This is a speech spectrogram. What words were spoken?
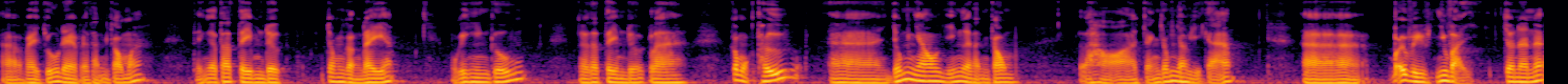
à, về chủ đề về thành công á thì người ta tìm được trong gần đây á một cái nghiên cứu người ta tìm được là có một thứ à, giống nhau với người thành công là họ chẳng giống nhau gì cả. À, bởi vì như vậy cho nên á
